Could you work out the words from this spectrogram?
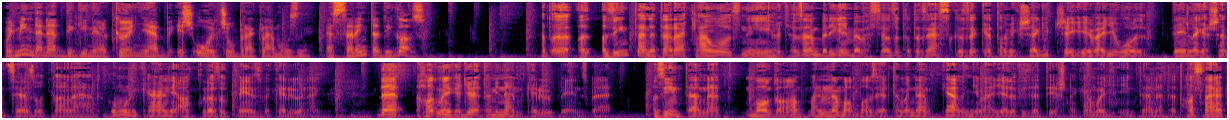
hogy minden eddiginél könnyebb és olcsóbb reklámozni. Ez szerinted igaz? Hát az interneten reklámozni, hogyha az ember igénybe veszi azokat az eszközöket, amik segítségével jól, ténylegesen célzottan lehet kommunikálni, akkor azok pénzbe kerülnek. De hadd mondjuk egy olyat, ami nem kerül pénzbe. Az internet maga, már nem abban az értem, hogy nem kell nyilván egy előfizetés nekem, hogy internetet használjak,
